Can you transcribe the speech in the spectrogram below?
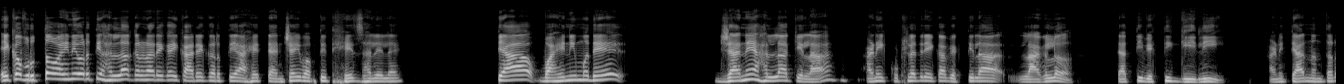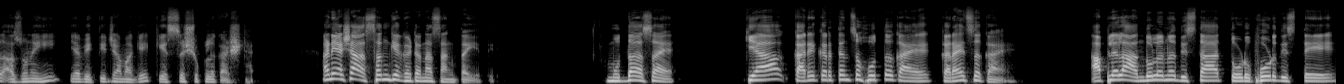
एका वृत्तवाहिनीवरती हल्ला करणारे काही कार्यकर्ते आहेत. त्यांच्याही बाबतीत हेच झालेलं आहे. त्या वाहिनीमध्ये ज्याने हल्ला केला आणि कुठल्या तरी एका व्यक्तीला लागलं त्यात ती व्यक्ती गेली आणि त्यानंतर अजूनही या व्यक्तीच्या मागे केसचं शुक्ल काष्ट आहे. आणि अशा असंख्य घटना सांगता येतील. मुद्दा असा आहे की या कार्यकर्त्यांचं होतं काय? करायचं काय? आपल्याला आंदोलनं दिसतात तोडफोड दिसते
